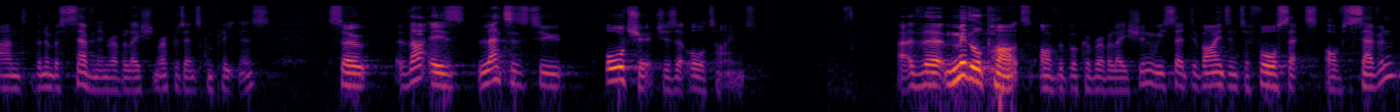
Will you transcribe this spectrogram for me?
And the number seven in Revelation represents completeness. So that is letters to all churches at all times. Uh, the middle part of the book of Revelation, we said, divides into four sets of seven.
